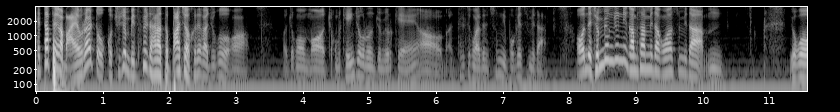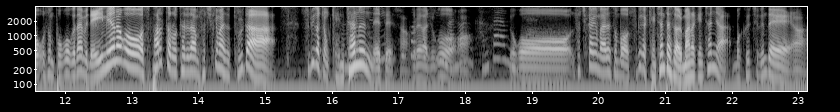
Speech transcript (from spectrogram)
헤타페가 마요랄도 없고 주전 미드필드 하나 더 빠져. 그래가지고 어, 어, 조금 뭐 조금 개인적으로는 좀 이렇게 어 애틀리티코 마드리드 승리 보겠습니다. 어, 근데 전병준님 감사합니다. 고맙습니다. 음. 요거 우선 보고 그 다음에 네이면하고 스파르타 로테르담 솔직히 말해서 둘 다 수비가 좀 괜찮은 애들. 어, 그래가지고 어, 요거 솔직하게 말해서 뭐 수비가 괜찮다 해서 얼마나 괜찮냐. 뭐 그렇지. 근데 아,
